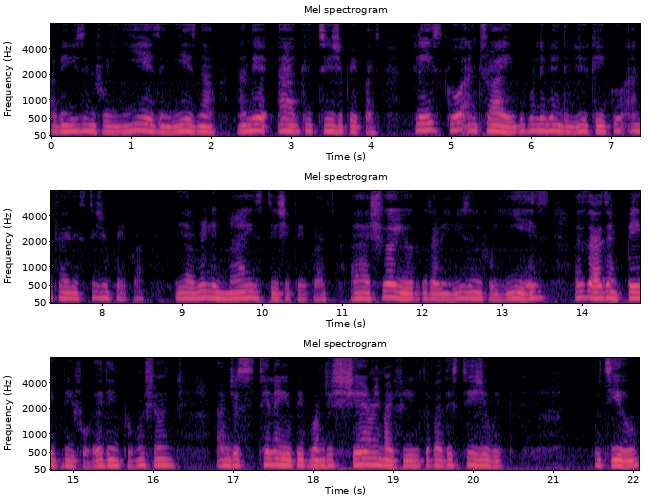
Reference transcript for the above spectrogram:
I've been using it for years and years now. And they are good tissue papers. Please go and try it. People living in the UK, go and try this tissue paper. They are really nice tissue papers. I assure you, because I've been using it for years. Asda hasn't paid me for any promotion. I'm just telling you people, I'm just sharing my views about this tissue whip with you.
